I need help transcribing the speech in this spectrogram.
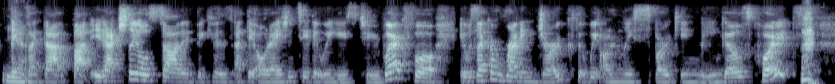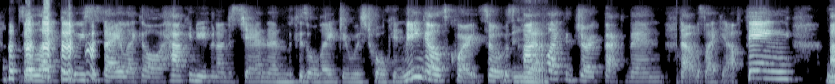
Yeah. things like that. But it actually all started because at the old agency that we used to work for, it was like a running joke that we only spoke in Mean Girls quotes. so like people used to say like, "Oh, how can you even understand them?" Because all they do is talk in Mean Girls quotes. So it was kind Yeah. of like a joke back then. That was like our thing. Yeah.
